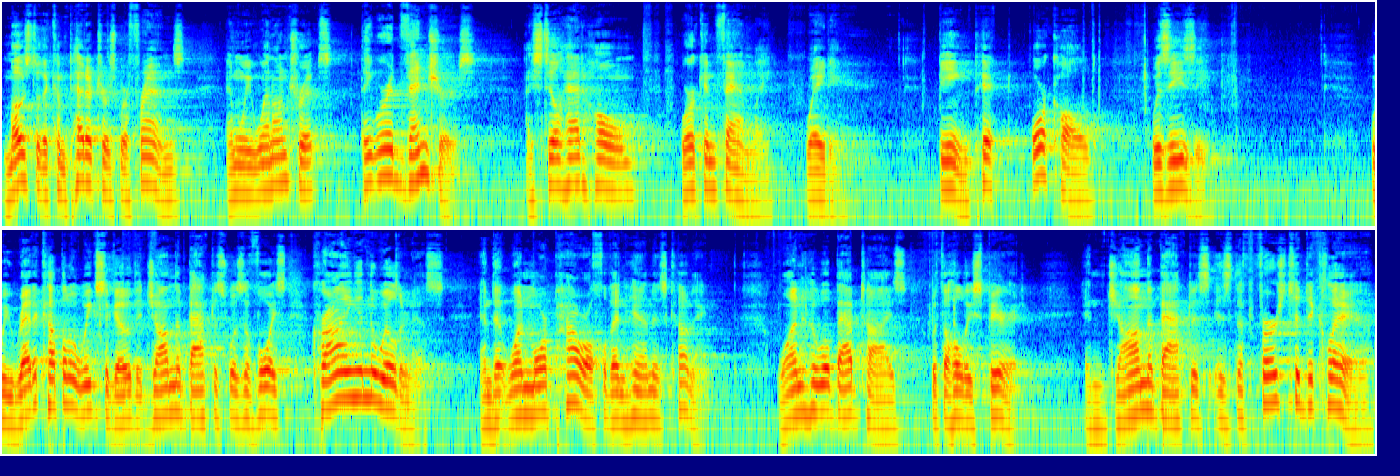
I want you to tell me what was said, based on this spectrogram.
Most of the competitors were friends, and when we went on trips, they were adventures. I still had home, work, and family waiting. Being picked or called was easy. We read a couple of weeks ago that John the Baptist was a voice crying in the wilderness, and that one more powerful than him is coming, one who will baptize with the Holy Spirit. And John the Baptist is the first to declare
